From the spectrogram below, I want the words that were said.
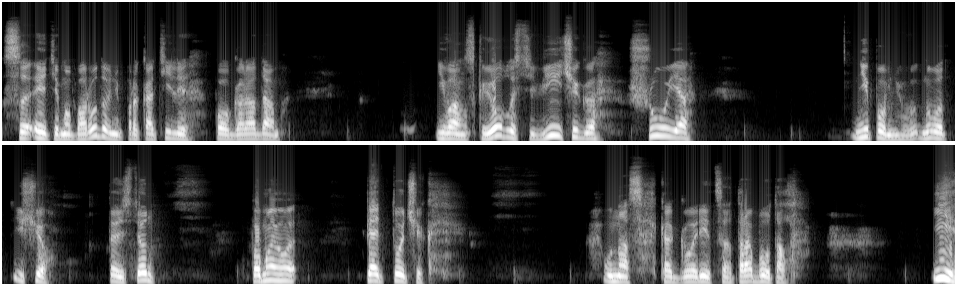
с этим оборудованием прокатили по городам Ивановской области, Вичига, Шуя, не помню, ну вот еще. То есть он, по-моему, пять точек у нас, как говорится, отработал. И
